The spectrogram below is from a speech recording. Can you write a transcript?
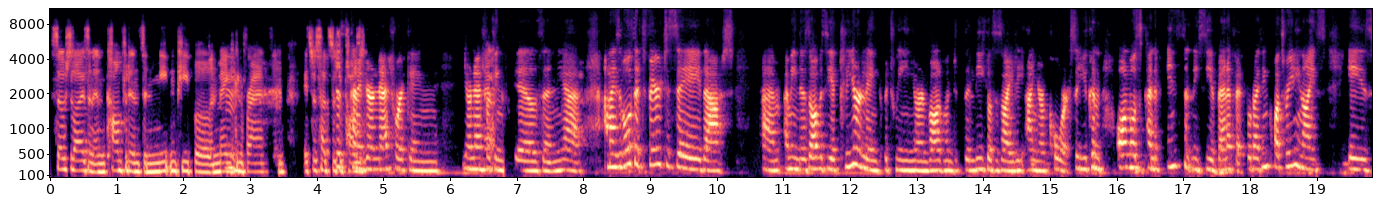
socializing and confidence and meeting people and making mm. friends and it's just had such just a positive kind of your networking your networking yeah. skills and yeah and i suppose it's fair to say that um, I mean, there's obviously a clear link between your involvement with the legal society and your course. So you can almost kind of instantly see a benefit. But I think what's really nice is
